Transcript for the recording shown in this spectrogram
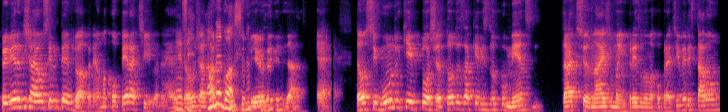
primeiro que já é um CNPJ, né? Uma cooperativa, né? Perfeito. Então já está é um tá negócio, muito né? bem organizado. É. Então, segundo que, poxa, todos aqueles documentos tradicionais de uma empresa, de uma cooperativa, eles estavam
